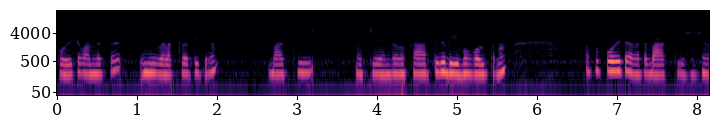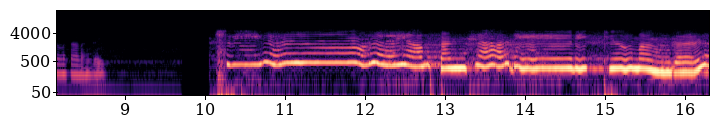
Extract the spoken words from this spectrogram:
പോയിട്ട് വന്നിട്ട് ഇനി വിളക്ക് കത്തിക്കണം. ബാക്കി മറ്റേ എന്താ കാർത്തിക ദീപം കൊളുത്തണം. അപ്പോൾ പോയിട്ട് വന്നിട്ട് ബാക്കി വിശേഷങ്ങൾ കാണാം ഗൈസ്. ശ്രീയാം மங்கள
